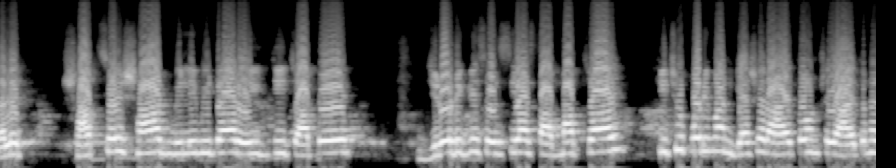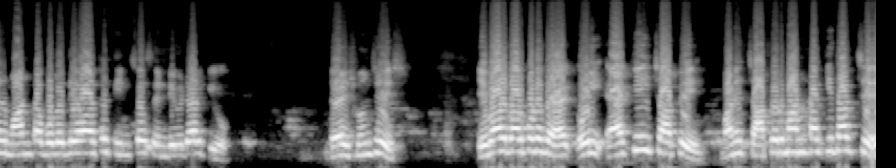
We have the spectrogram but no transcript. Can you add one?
তাহলে সাতশো ষাট মিলিমিটার এইচজি চাপে জিরো ডিগ্রি সেলসিয়াস তাপমাত্রায় কিছু পরিমাণ গ্যাসের আয়তন, সেই আয়তনের মানটা বলে দেওয়া আছে তিনশো সেন্টিমিটার কিউব। তাই শুনছিস? এবার তারপরে দেখ, ওই একই চাপে মানে চাপের মানটা কি থাকছে?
